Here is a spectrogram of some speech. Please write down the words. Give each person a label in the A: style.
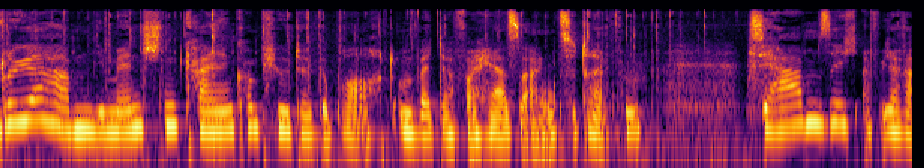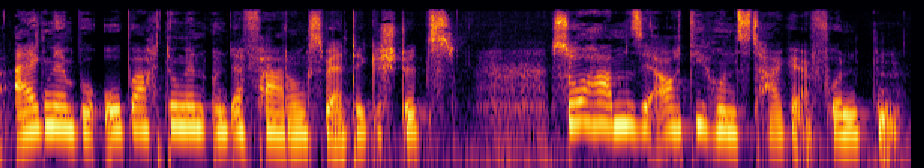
A: Früher haben die Menschen keinen Computer gebraucht, um Wettervorhersagen zu treffen. Sie haben sich auf ihre eigenen Beobachtungen und Erfahrungswerte gestützt. So haben sie auch die Hundstage erfunden.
